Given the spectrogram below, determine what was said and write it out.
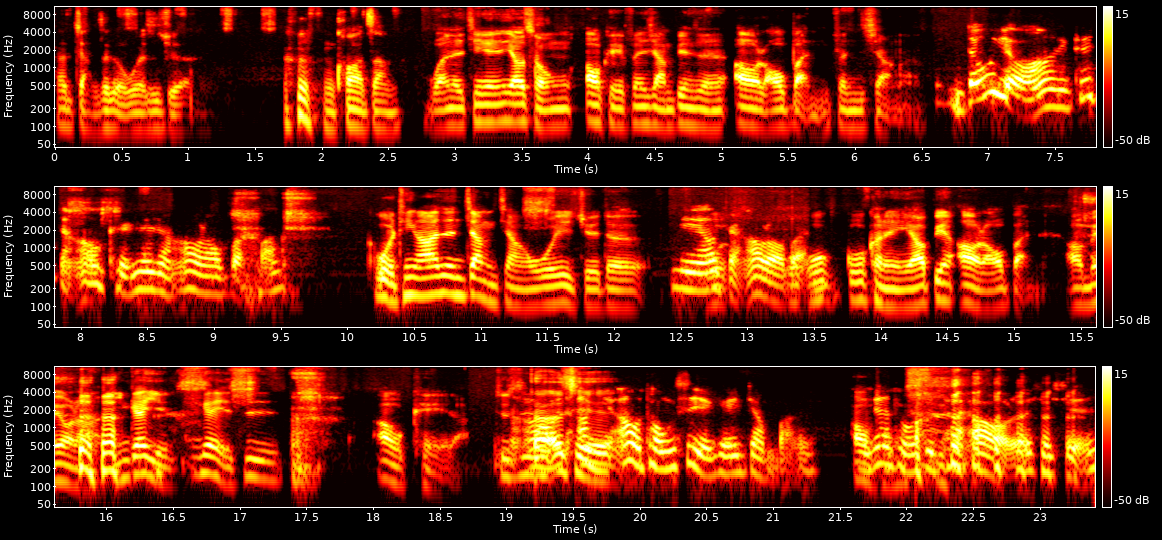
他讲这个，我也是觉得很 很夸张。完了，今天要从奥 K 分享变成奥老板分享了。你都有啊，你可以讲奥 K，可以讲奥老板吧，我听阿任这样讲，我也觉得你也要讲奥老板。我我可能也要变奥老板了。哦，没有啦，应该也应该也是 奥 K 啦，就是而且啊，你奥同事也可以讲吧，你那个同事太傲了，谢谢。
